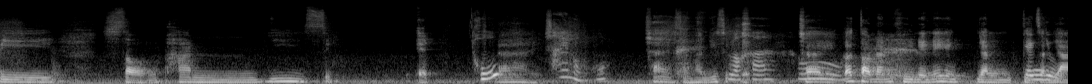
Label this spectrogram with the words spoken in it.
ปี 2021หูได้ใช่เหรอ ใช่เหรอคะ2021ใช่ โอ้ ก็ตอนนั้นคือเนเน่ยังยังติดสัญญา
